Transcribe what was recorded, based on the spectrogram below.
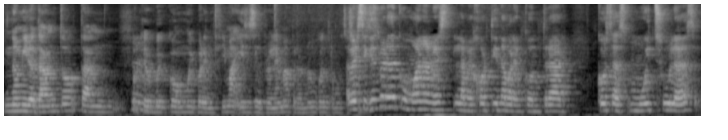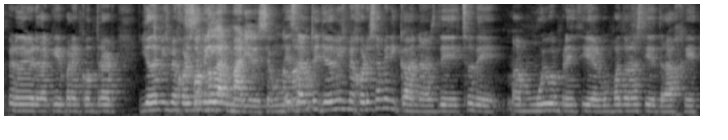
no miro tanto, tan porque Hmm. voy como muy por encima y ese es el problema, pero no encuentro muchas A ver, sí que es cosas. verdad que Humana no es la mejor tienda para encontrar cosas muy chulas, pero de verdad que para encontrar yo de mis mejores Fondo de armario de segunda mano. Exacto, yo de mis mejores americanas, de hecho de a muy buen precio y algún patrón así de traje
